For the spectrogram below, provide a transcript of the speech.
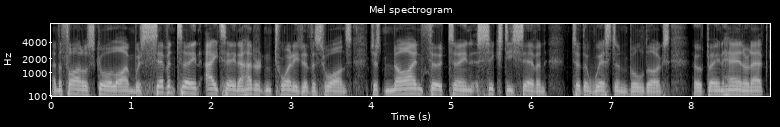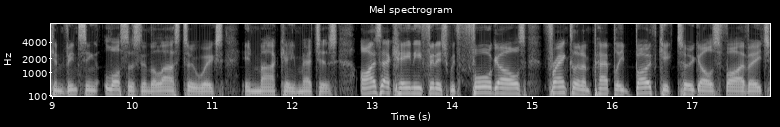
and the final scoreline was 17 18, 120 to the Swans, just 9 13 67 to the Western Bulldogs, who have been handed out convincing losses in the last two weeks in marquee matches. Isaac Heaney finished with four goals. Franklin and Papley both kicked two goals, five each.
